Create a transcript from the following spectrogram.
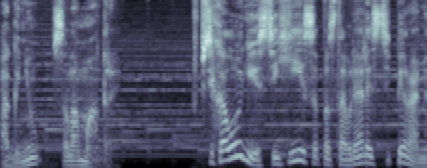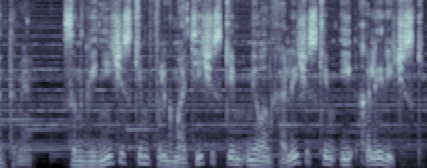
огню – саламандры. В психологии стихии сопоставлялись с темпераментами – сангвиническим, флегматическим, меланхолическим и холерическим.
